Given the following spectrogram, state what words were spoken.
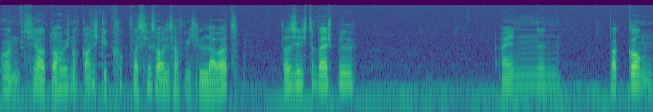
Und ja, da habe ich noch gar nicht geguckt, was hier so alles auf mich lauert. Da sehe ich zum Beispiel einen Waggon.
